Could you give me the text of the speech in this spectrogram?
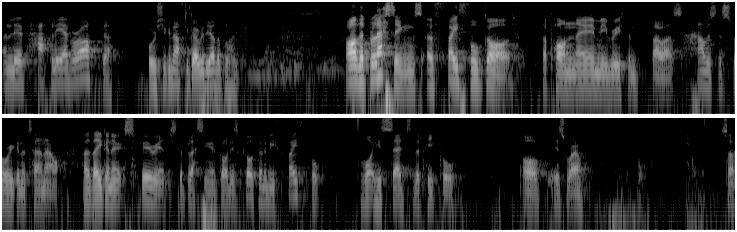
and live happily ever after? Or is she going to have to go with the other bloke? Are the blessings of faithful God upon Naomi, Ruth, and Boaz? How is the story going to turn out? Are they going to experience the blessing of God? Is God going to be faithful to what He said to the people of Israel. So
